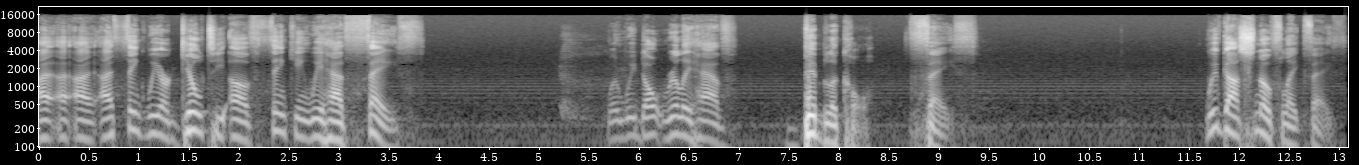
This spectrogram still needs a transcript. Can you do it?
I, I, I think we are guilty of thinking we have faith when we don't really have biblical faith. We've got snowflake faith.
